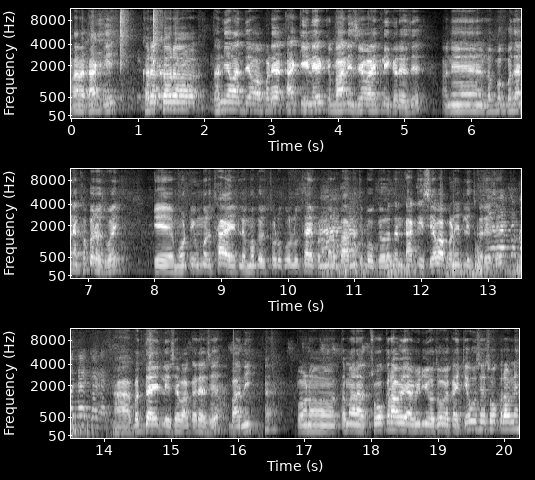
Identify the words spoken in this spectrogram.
મારા કાકી. ખરેખર ધન્યવાદ દેવા પડે કાકીને કે બાની સેવા એટલી કરે છે. અને લગભગ બધાને ખબર જ હોય કે મોટી ઉંમર થાય એટલે મગજ થોડુંક ઓલું થાય પણ અમારે બા નથી બહુ કહેવત અને કાકી સેવા પણ એટલી જ કરે છે. હા બધા એટલી સેવા કરે છે બાની. પણ તમારા છોકરાઓએ આ વીડિયો જોવે કાંઈ કેવું છે છોકરાઓને?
